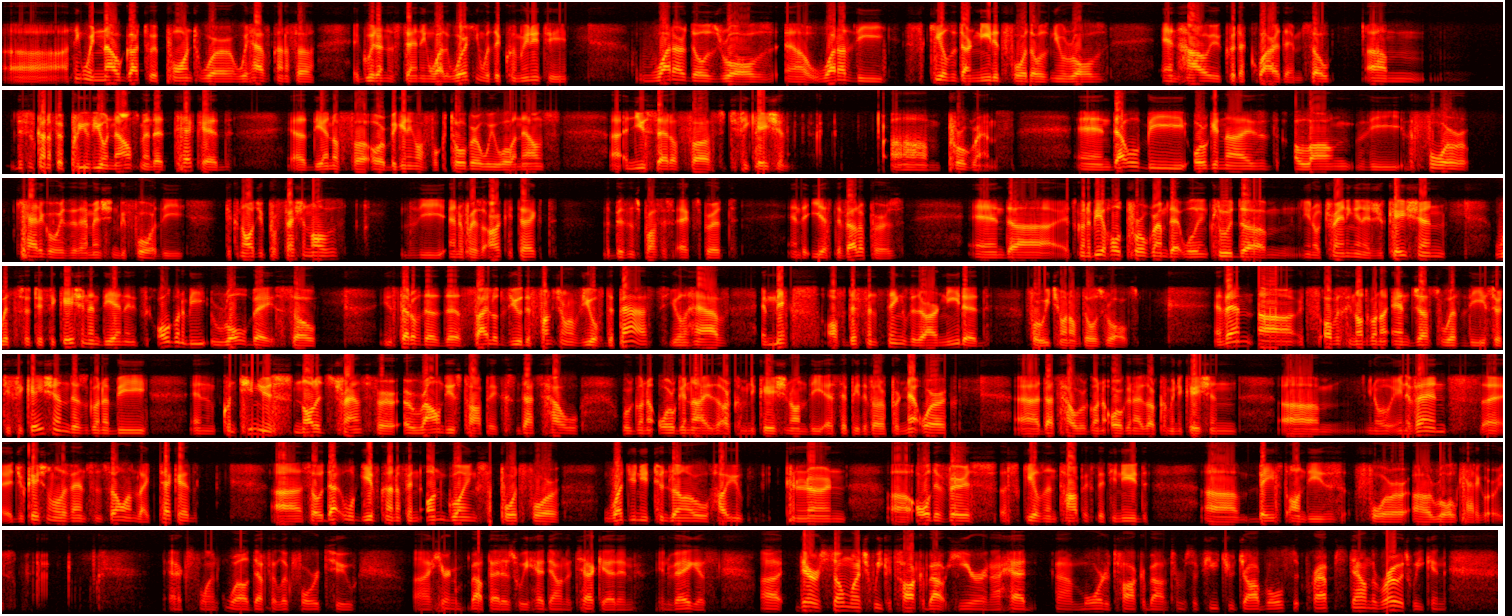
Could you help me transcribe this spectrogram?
uh, I think we now got to a point where we have kind of a, a good understanding while working with the community. What are those roles? Uh, what are the skills that are needed for those new roles, and how you could acquire them? So um, this is kind of a preview announcement at TechEd at the end of uh, or beginning of October. We will announce uh, a new set of uh, certification um, programs, and that will be organized along the the four categories that I mentioned before: the technology professionals, the enterprise architect, the business process expert, and the ES developers. And uh, it's going to be a whole program that will include, um, you know, training and education, with certification in the end. and It's all going to be role-based. So instead of the, the siloed view, the functional view of the past, you'll have a mix of different things that are needed for each one of those roles. And then uh, it's obviously not going to end just with the certification. There's going to be a continuous knowledge transfer around these topics. That's how we're going to organize our communication on the SAP Developer Network. Uh, that's how we're going to organize our communication um, you know, in events, uh, educational events, and so on, like TechEd. Uh, so that will give kind of an ongoing support for what you need to know, how you can learn, uh, all the various uh, skills and topics that you need uh, based on these four uh, role categories. Excellent. Well, definitely look forward to hearing about that as we head down to TechEd in, in Vegas. there's so much we could talk about here, and I had um, more to talk about in terms of future job roles that perhaps down the road we can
